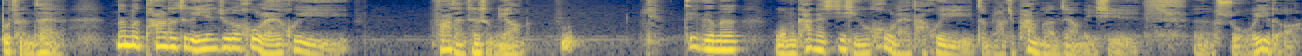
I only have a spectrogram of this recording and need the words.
不存在的。那么他的这个研究到后来会发展成什么样呢？这个呢，我们看看西行后来他会怎么样去判断这样的一些，呃，所谓的啊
